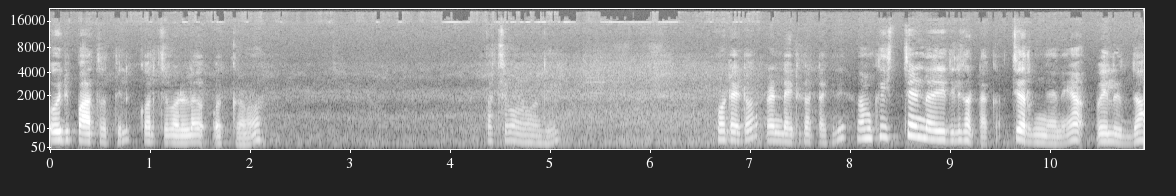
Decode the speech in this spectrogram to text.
ഒരു പാത്രത്തിൽ കുറച്ച് വെള്ളം വെക്കണം. പച്ചമുളക് മതി. പൊട്ടാറ്റോ രണ്ടായിട്ട് കട്ടാക്കി നമുക്ക് ഇഷ്ടമുള്ള രീതിയിൽ കട്ടാക്കാം. ചെറുങ്ങനെയാ വലുതാ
